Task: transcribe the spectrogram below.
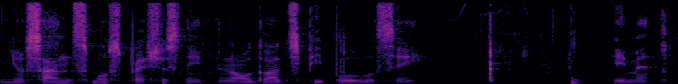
in your Son's most precious name. And all God's people will say, Amen.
